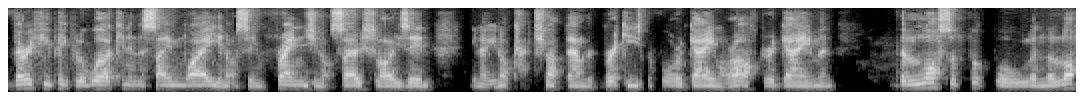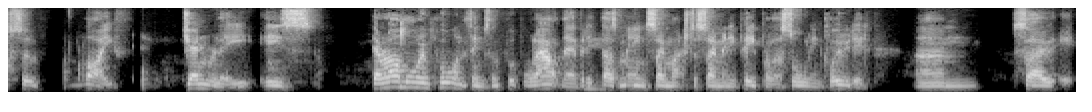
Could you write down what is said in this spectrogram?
very few people are working in the same way. You're not seeing friends. You're not socialising. You know, you're not catching up down the brickies before a game or after a game, and the loss of football and the loss of life generally is there are more important things than football out there, but it does mean so much to so many people, us all included. Um, so it,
